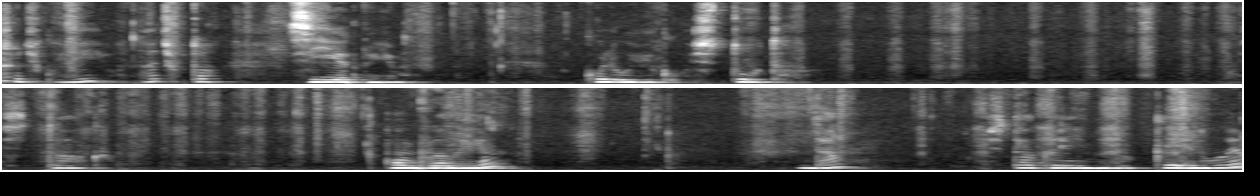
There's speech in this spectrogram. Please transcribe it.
ми потрошечку і начебто з'єднуємо клювик ось тут. Ось так. Обвели. Да? Ось так лінію кинули.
